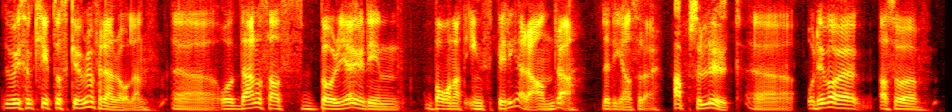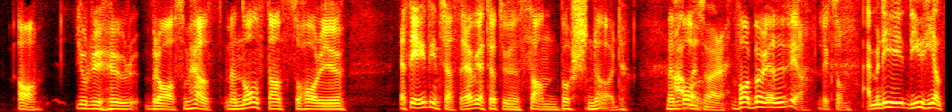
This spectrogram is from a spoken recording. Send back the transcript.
du var ju som klippt och skuren för den rollen. Eh, och där någonstans börjar ju din bana att inspirera andra. Lite grann sådär. Absolut. Eh, och det var alltså, ja, gjorde det hur bra som helst. Men någonstans så har du ju ett eget intresse. Jag vet ju att du är en sann börsnörd. Men, ja, var, men var började det? Liksom? Nej, men det, är, det är ju helt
